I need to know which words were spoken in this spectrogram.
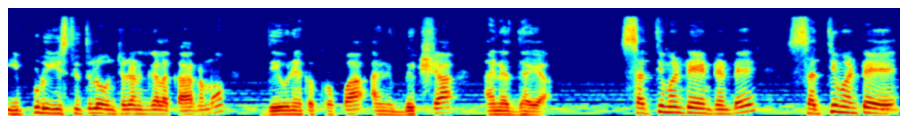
ఇప్పుడు ఈ స్థితిలో ఉంచడానికి గల కారణము దేవుని యొక్క కృప ఆయన భిక్ష ఆయన దయ. సత్యం అంటే ఏంటంటే సత్యం అంటే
